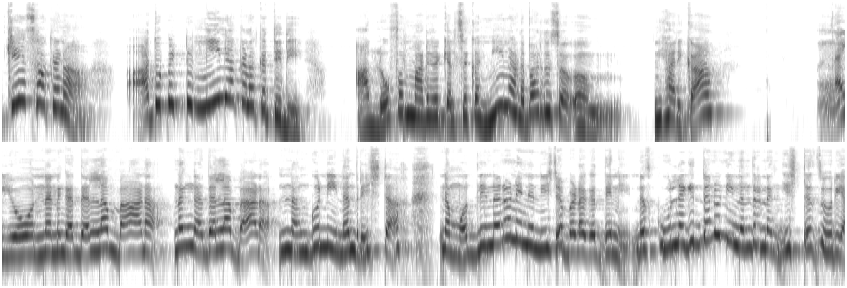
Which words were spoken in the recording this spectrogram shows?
ಕೇಸ್ ಹಾಕೋಣ. ಅದು ಬಿಟ್ಟು ನೀನು ಯಾಕಳಕತ್ತಿದ್ದಿ ಆ ಲೋಫರ್ ಮಾಡಿರೋ ಕೆಲಸಕ್ಕೆ ನೀನು ಆಡಬಾರ್ದು ಸ ನಿಹಾರಿಕಾ? ಅಯ್ಯೋ, ನನಗದೆಲ್ಲ ಬೇಡ ನಂಗೆ ಅದೆಲ್ಲ ಬೇಡ ನನಗೂ ನೀನಂದ್ರೆ ಇಷ್ಟ. ನಾ ಮೊದ್ಲಿಂದನೂ ನಿನ್ನನ್ನು ಇಷ್ಟಪಡಕತ್ತೀನಿ ನಾ ಸ್ಕೂಲಾಗಿದ್ದನೂ ನೀನಂದ್ರೆ ನಂಗೆ ಇಷ್ಟ ಸೂರ್ಯ.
